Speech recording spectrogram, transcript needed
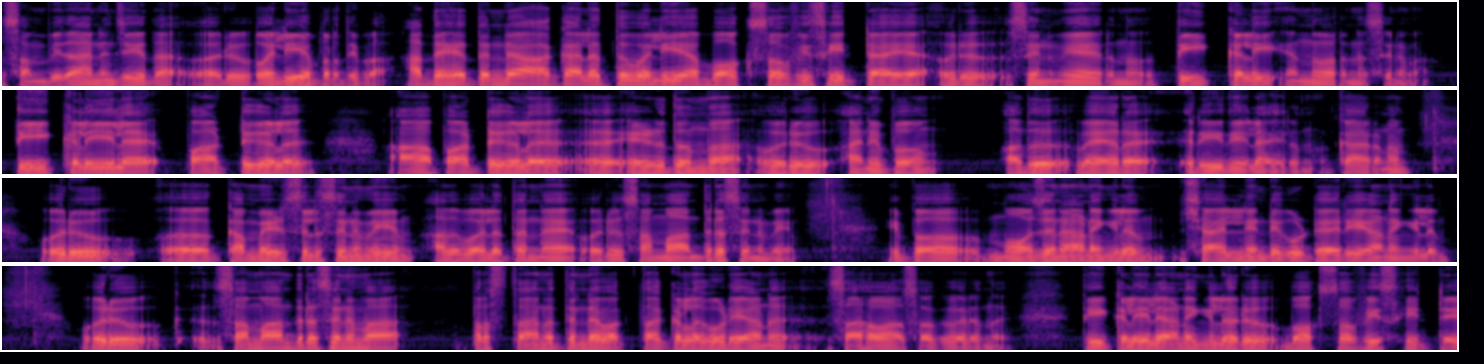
സംവിധാനം ചെയ്ത ഒരു വലിയ പ്രതിഭ. അദ്ദേഹത്തിന്റെ ആ കാലത്ത് വലിയ ബോക്സ് ഓഫീസ് ഹിറ്റായ ഒരു സിനിമയായിരുന്നു തീക്കളി എന്ന് പറഞ്ഞ സിനിമ. തീക്കളിയിലെ പാട്ടുകൾ ആ പാട്ടുകൾ എഴുതുന്ന ഒരു അനുഭവം അത് വേറെ രീതിയിലായിരുന്നു. കാരണം ഒരു കമേഴ്സ്യൽ സിനിമയും അതുപോലെ തന്നെ ഒരു സമാന്തര സിനിമയും ഇപ്പോൾ മോചനാണെങ്കിലും ശാലിനിന്റെ കൂട്ടുകാരിയാണെങ്കിലും ഒരു സമാന്തര സിനിമ പ്രസ്ഥാനത്തിന്റെ വക്താക്കളുടെ കൂടെയാണ് സഹവാസമൊക്കെ വരുന്നത്. തീക്കളിയിലാണെങ്കിൽ ഒരു ബോക്സ് ഓഫീസ് ഹിറ്റ്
